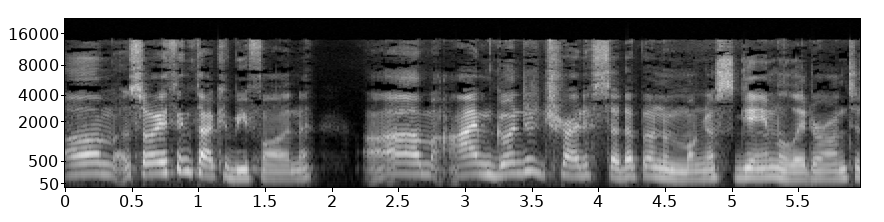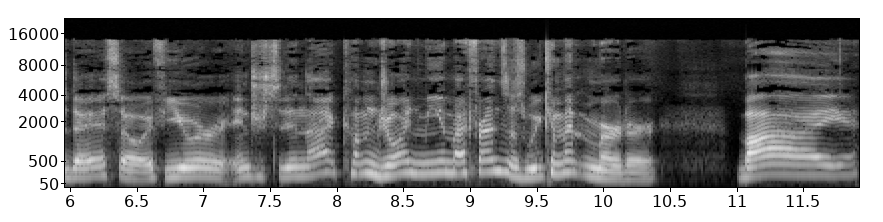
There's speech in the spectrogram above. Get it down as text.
Um so I think that could be fun. Um I'm going to try to set up an Among Us game later on today. So if you're interested in that, come join me and my friends as we commit murder. Bye.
